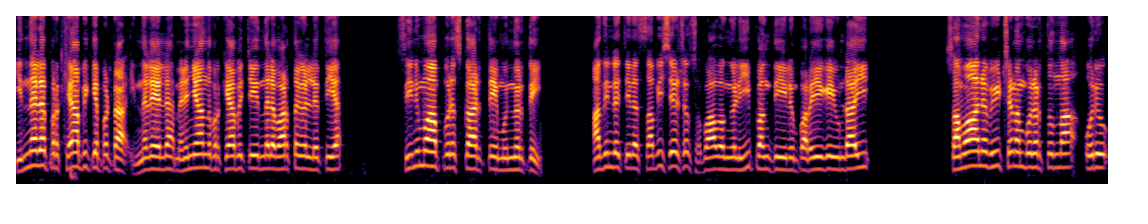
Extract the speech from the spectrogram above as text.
ഇന്നലെ പ്രഖ്യാപിക്കപ്പെട്ട ഇന്നലെയല്ല മെനഞ്ഞാന്ന് പ്രഖ്യാപിച്ച് ഇന്നലെ വാർത്തകളിലെത്തിയ സിനിമാ പുരസ്കാരത്തെ മുൻനിർത്തി അതിന്റെ ചില സവിശേഷ സ്വഭാവങ്ങൾ ഈ പങ്ക്തിയിലും പറയുകയുണ്ടായി. സമാന വീക്ഷണം പുലർത്തുന്ന ഒരു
